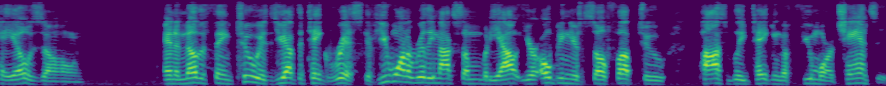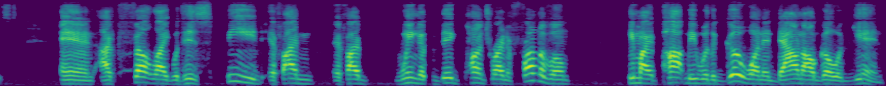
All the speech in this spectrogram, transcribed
KO zone. And another thing too is you have to take risk. If you want to really knock somebody out, you're opening yourself up to possibly taking a few more chances. And I felt like with his speed, if I'm if I wing a big punch right in front of him, he might pop me with a good one and down I'll go again.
